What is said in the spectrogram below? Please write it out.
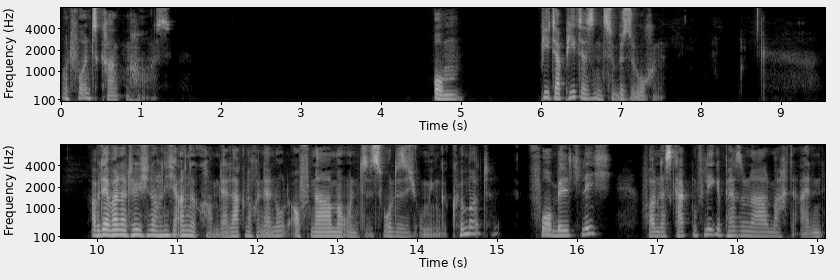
und fuhr ins Krankenhaus, um Peter Peterson zu besuchen. Aber der war natürlich noch nicht angekommen. Der lag noch in der Notaufnahme und es wurde sich um ihn gekümmert, vorbildlich. Vor allem das Krankenpflegepersonal machte einen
